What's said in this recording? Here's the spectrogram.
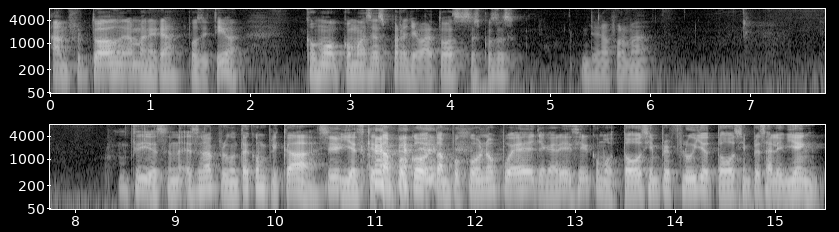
han fluctuado de una manera positiva. ¿Cómo, cómo haces para llevar todas esas cosas de una forma... Sí, es una, es una pregunta complicada. Sí. Y es que tampoco, tampoco uno puede llegar y decir como todo siempre fluye, todo siempre sale bien.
